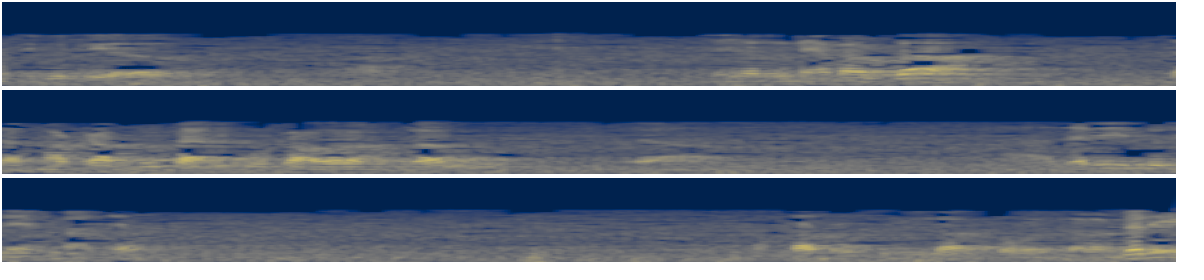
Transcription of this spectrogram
Kasih ke dalam. Ha. Ini satu nikmat besar. Dan makam tu tak dibuka orang selalu. Ya. Ha, jadi itu nikmat ya makam Rasulullah SAW. Jadi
